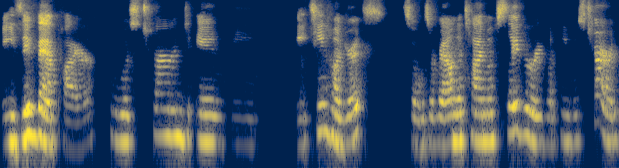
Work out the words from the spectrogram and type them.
He's a vampire who was turned in the 1800s. So it was around the time of slavery when he was turned.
